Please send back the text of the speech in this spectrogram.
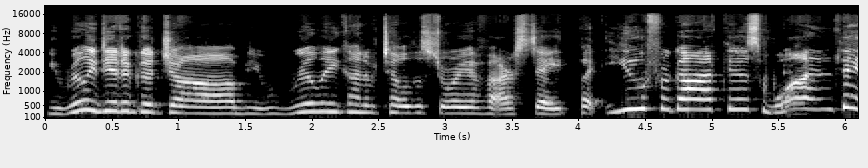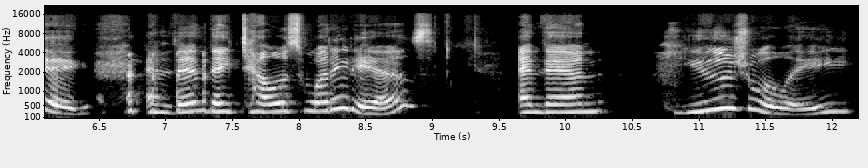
You really did a good job. You really kind of tell the story of our state, but you forgot this one thing. and then they tell us what it is. And then usually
